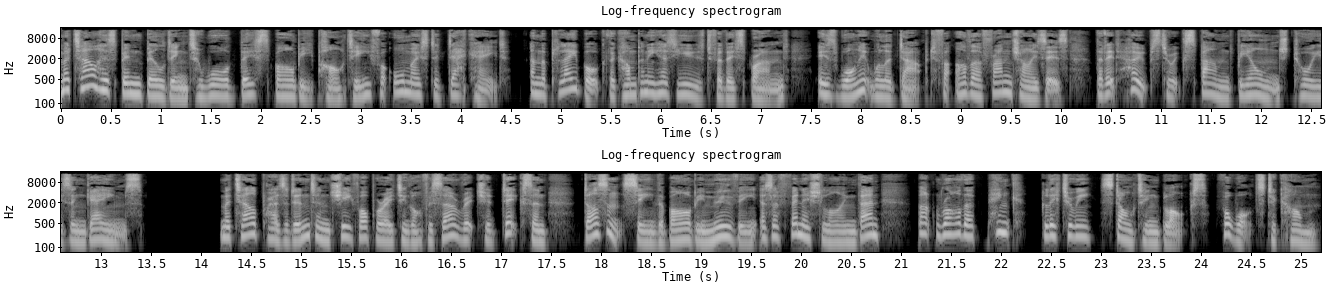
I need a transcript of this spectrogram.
Mattel has been building toward this Barbie party for almost a decade and the playbook the company has used for this brand is one it will adapt for other franchises that it hopes to expand beyond toys and games. Mattel President and Chief Operating Officer Richard Dickson doesn't see the Barbie movie as a finish line then, but rather pink, glittery starting blocks for what's to come.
